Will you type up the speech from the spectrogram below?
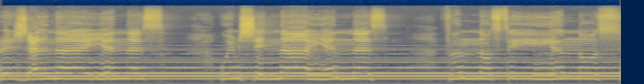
رجعنا يا الناس ومشينا يا الناس في النص يا النص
